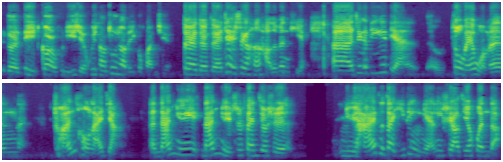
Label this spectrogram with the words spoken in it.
这个对高尔夫理解非常重要的一个环节。对对对，这也是个很好的问题。呃，这个第一点，作为我们传统来讲，呃，男女男女之分就是女孩子在一定年龄是要结婚的，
